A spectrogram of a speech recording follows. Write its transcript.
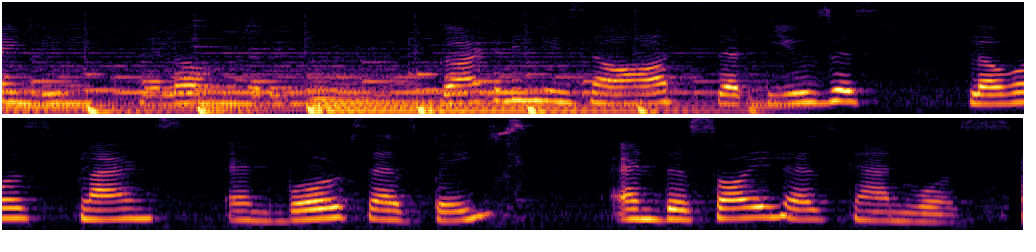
Hi hello Mary. Gardening is the art that uses flowers, plants and birds as paints, and the soil as canvas.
